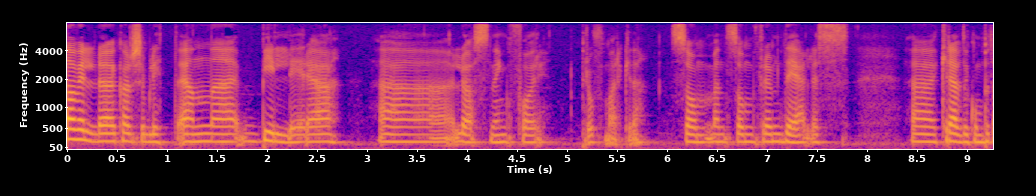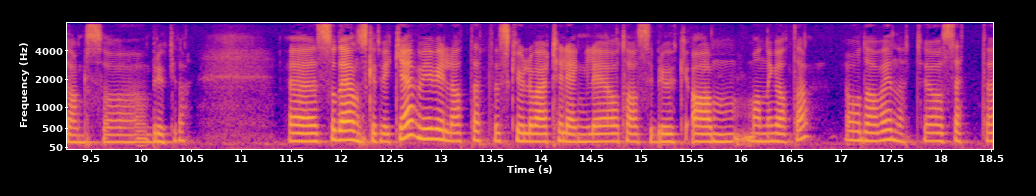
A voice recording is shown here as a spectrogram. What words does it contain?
da, ville det kanskje blitt en uh, billigere eh, løsning for proffmarkedet. men som fremdeles krevde kompetanse å bruke. Eh, så det ønsket vi ikke. Vi ville at dette skulle være tilgjengelig og tas i bruk av mannen i gata. Og da var vi nødt til å sette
